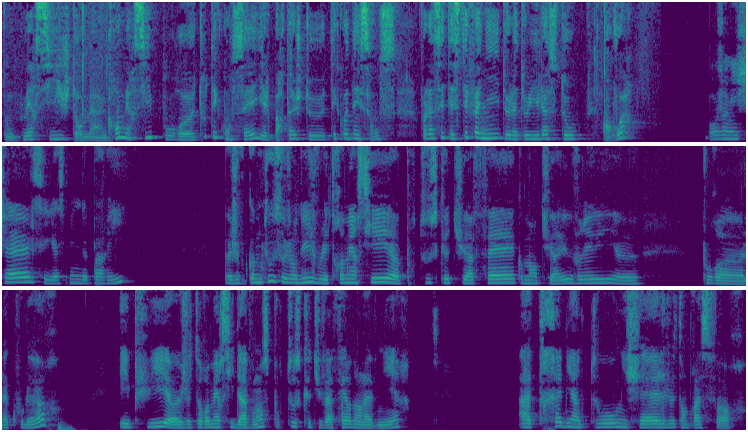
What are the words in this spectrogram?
Donc merci, je te remets un grand merci pour euh, tous tes conseils et le partage de tes connaissances. Voilà, c'était Stéphanie de l'atelier Lasto. Au revoir. Bonjour Michel, c'est Yasmine de Paris. Bah, comme tous aujourd'hui, je voulais te remercier euh, pour tout ce que tu as fait, comment tu as œuvré euh, pour la couleur. Et puis, euh, je te remercie d'avance pour tout ce que tu vas faire dans l'avenir. À très bientôt, Michel. Je t'embrasse fort.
